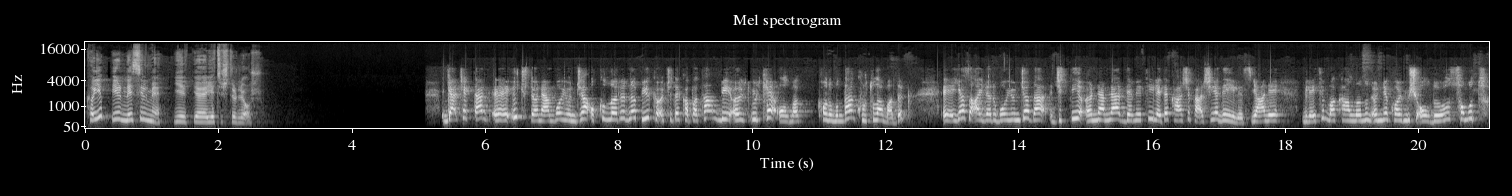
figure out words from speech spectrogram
kayıp bir nesil mi e, yetiştiriliyor? Gerçekten 3 dönem boyunca okullarını büyük ölçüde kapatan bir ülke olma konumundan kurtulamadık. E, yaz ayları boyunca da ciddi önlemler demetiyle de karşı karşıya değiliz. Yani Milli Eğitim Bakanlığı'nın önüne koymuş olduğu somut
